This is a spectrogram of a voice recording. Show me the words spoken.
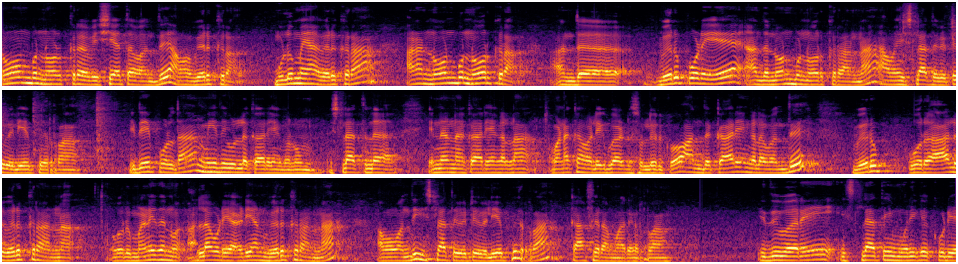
நோன்பு நோக்கிற விஷயத்த வந்து அவன் வெறுக்கிறான். முழுமையாக வெறுக்கிறான் ஆனால் நோன்பு நோர்க்கிறான். அந்த வெறுப்போடையே அந்த நோன்பு நோர்க்கிறான்னா அவன் இஸ்லாத்தை விட்டு வெளியே போயிடுறான். இதே போல் தான் மீதி உள்ள காரியங்களும். இஸ்லாத்தில் என்னென்ன காரியங்கள்லாம் வணக்கம் வழிபாடு சொல்லியிருக்கோ அந்த காரியங்களை வந்து வெறுப் ஒரு ஆள் வெறுக்கிறான்னா ஒரு மனிதன் அல்லாவுடைய அடியான் வெறுக்கிறான்னா அவன் வந்து இஸ்லாத்தை விட்டு வெளியே போயிடுறான் காஃபிரா மாறிடுறான். இதுவரை இஸ்லாத்தை முறிக்கக்கூடிய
